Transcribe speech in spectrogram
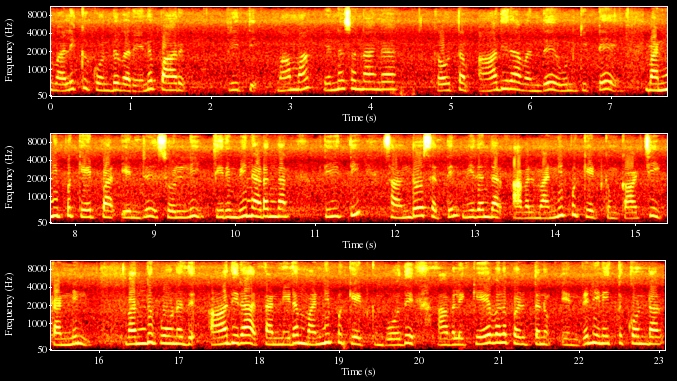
வழிக்கு கொண்டு வரேன்னு பாரு. பிரீத்தி மாமா என்ன சொன்னாங்க? கௌதம் ஆதிரா வந்து உன்கிட்டே மன்னிப்பு கேட்பாள் என்று சொல்லி திரும்பி நடந்தான். பிரீத்தி சந்தோஷத்தில் மிதந்தாள். அவள் மன்னிப்பு கேட்கும் காட்சி கண்ணில் வந்து போனது. ஆதிரா தன்னிடம் மன்னிப்பு கேட்கும்போது அவளை கேவலப்படுத்தணும் என்று நினைத்து கொண்டாள்.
